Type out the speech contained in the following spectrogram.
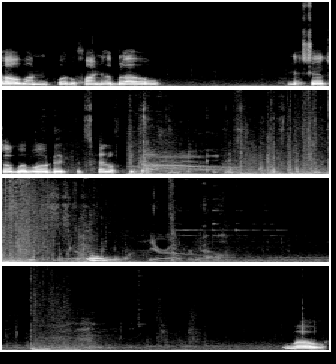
R1 for the final blow. Finishers are rewarded with health. Ooh. Whoa.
